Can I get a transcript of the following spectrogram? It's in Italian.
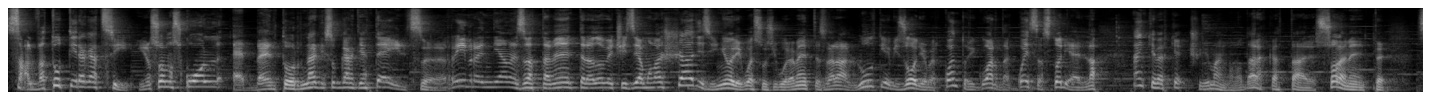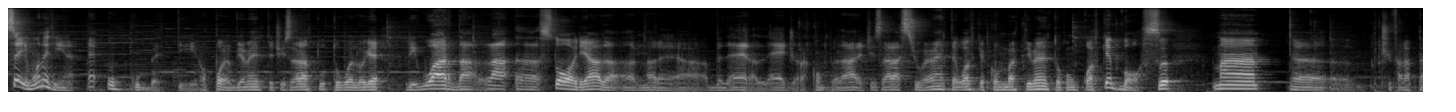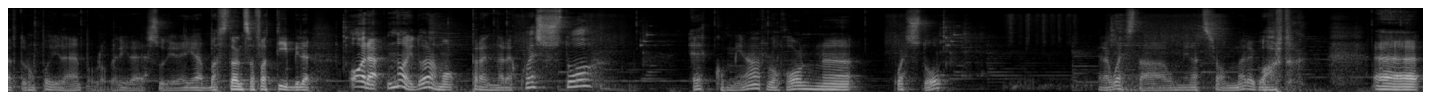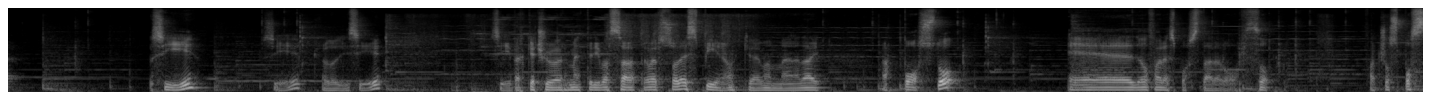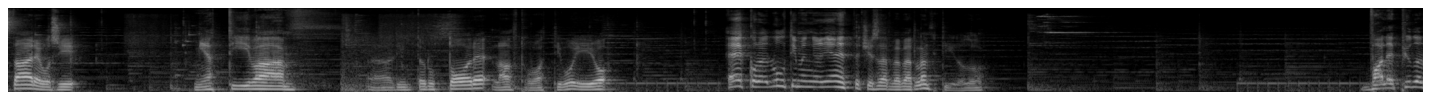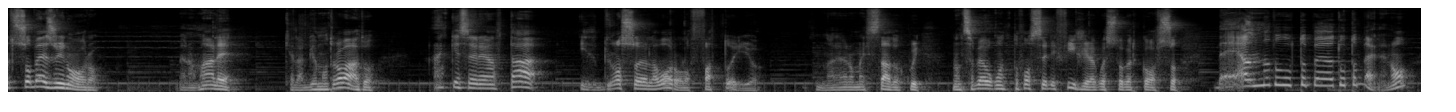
Salve a tutti ragazzi, io sono Squall e bentornati su Guardian Tales. Riprendiamo esattamente da dove ci siamo lasciati, signori, questo sicuramente sarà l'ultimo episodio per quanto riguarda questa storiella, anche perché ci rimangono da raccattare solamente 6 monetine e un cubettino. Poi ovviamente ci sarà tutto quello che riguarda la uh, storia da andare a vedere, a leggere, a completare, ci sarà sicuramente qualche combattimento con qualche boss, ma... Uh, ci farà perdere un po' di tempo, però per il resto direi che è abbastanza fattibile. Ora, noi dobbiamo prendere questo e combinarlo con eh, questo. Era questa combinazione, mi ricordo. eh, sì, sì, credo di sì. Sì, perché ci permette di passare attraverso le spine. Ok, va bene, dai. A posto. E devo fare spostare l'orso. Faccio spostare così mi attiva uh, l'interruttore, l'altro lo attivo io. Eccolo, l'ultimo ingrediente ci serve per l'antidoto. Vale più del suo peso in oro. Meno male che l'abbiamo trovato, anche se in realtà il grosso del lavoro l'ho fatto io. Non ero mai stato qui, non sapevo quanto fosse difficile questo percorso. Beh, è andato tutto, tutto bene, no?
